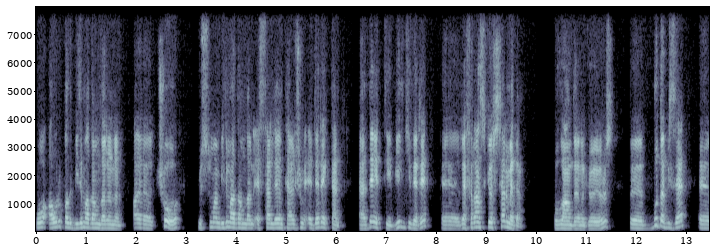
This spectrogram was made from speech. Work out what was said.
bu Avrupalı bilim adamlarının e, çoğu Müslüman bilim adamlarının eserlerini tercüme ederekten elde ettiği bilgileri e, referans göstermeden kullandığını görüyoruz. E, bu da bize e,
